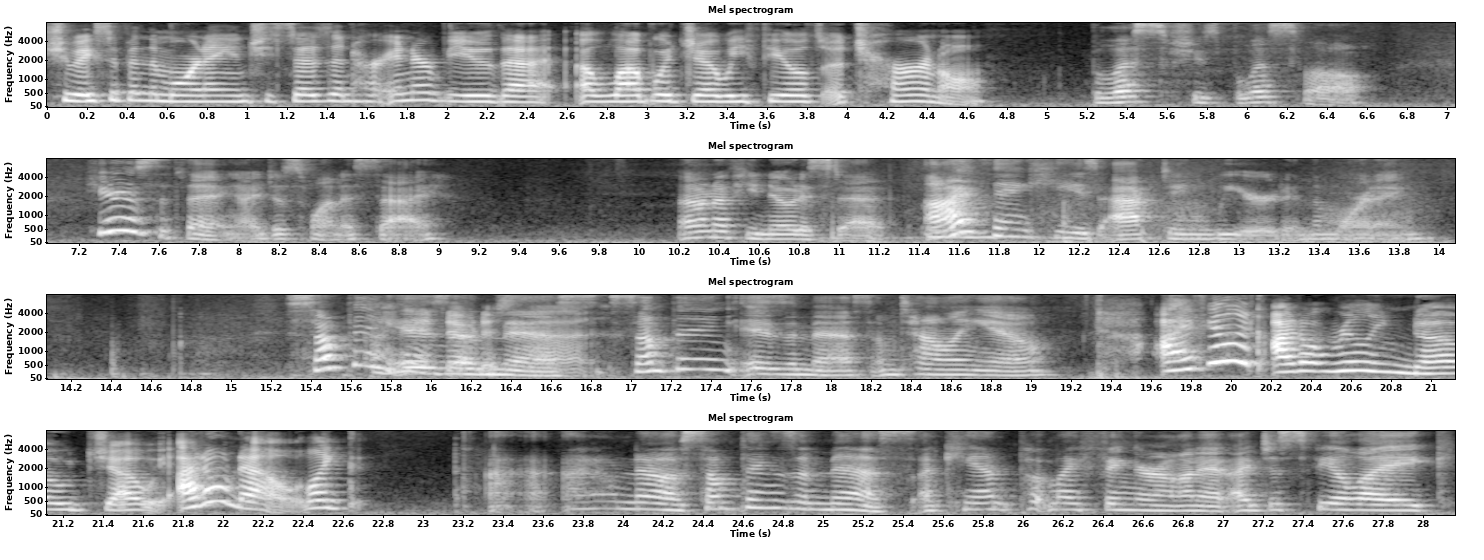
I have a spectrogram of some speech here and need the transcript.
she wakes up in the morning and she says in her interview that a love with Joey feels eternal. Bliss. She's blissful. Here's the thing. I just want to say. I don't know if you noticed it. I mm-hmm. think he's acting weird in the morning. Something is amiss. that. Something is amiss. I'm telling you. I feel like I don't really know Joey. I don't know. Like I, I don't know. Something's amiss. I can't put my finger on it. I just feel like.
